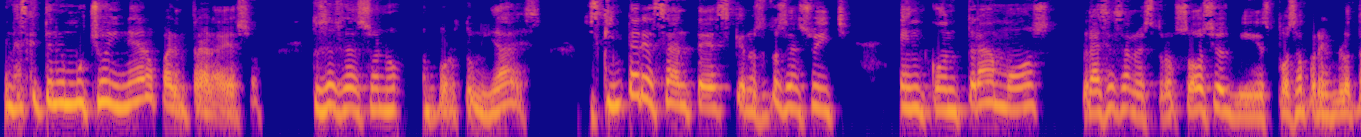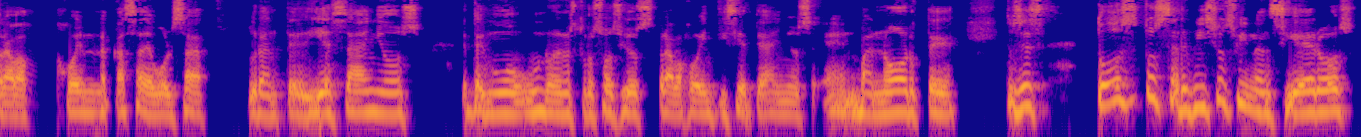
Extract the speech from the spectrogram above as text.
tenías que tener mucho dinero para entrar a eso. Entonces, esas son oportunidades. Es que interesante es que nosotros en Switch encontramos, gracias a nuestros socios, mi esposa, por ejemplo, trabajó en la casa de bolsa durante 10 años, tengo uno de nuestros socios, trabajó 27 años en Banorte. Entonces, todos estos servicios financieros,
